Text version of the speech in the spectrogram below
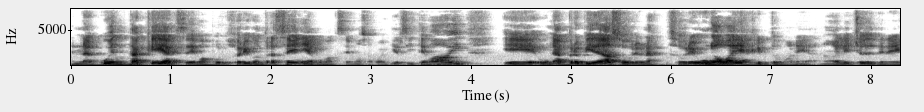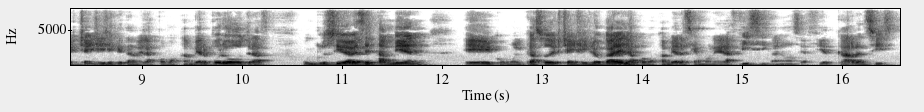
en una cuenta que accedemos por usuario y contraseña, como accedemos a cualquier sistema hoy, eh, una propiedad sobre, una, sobre una o varias criptomonedas. ¿no? El hecho de tener exchanges es que también las podemos cambiar por otras, o inclusive a veces también, eh, como el caso de exchanges locales, las podemos cambiar hacia moneda física, ¿no? hacia fiat currencies,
